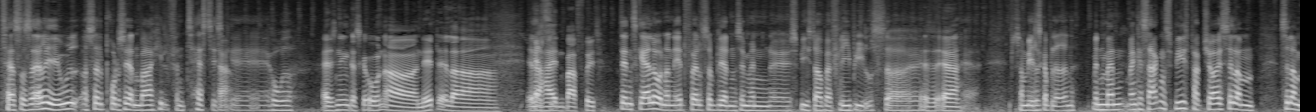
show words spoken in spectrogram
tage sig særlig ud, og så producerer den bare helt fantastiske ja. øh, hoveder. Er det sådan en, der skal under net, eller, eller altså, har I den bare frit? Den skal under net, for ellers så bliver den simpelthen øh, spist op af fleabeetles. Så, øh, altså, ja. ja som elsker bladene. Men man, man kan sagtens spise pak choi, selvom, selvom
